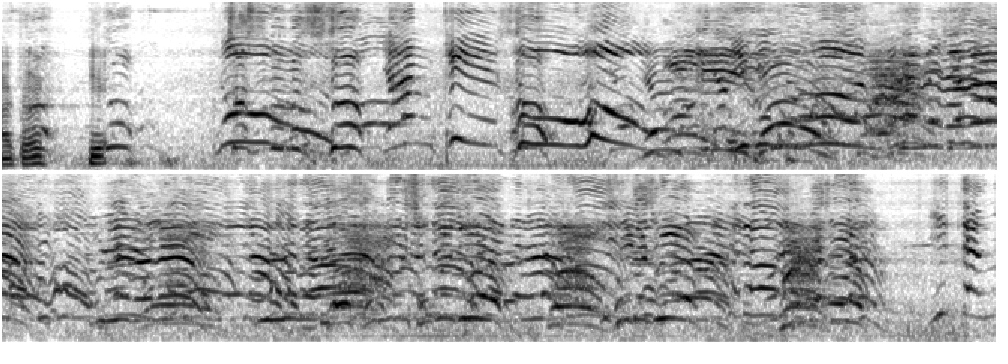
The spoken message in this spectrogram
하나 둘. 예. 양키 좋아! 좋아! 좋아! 이 땅은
